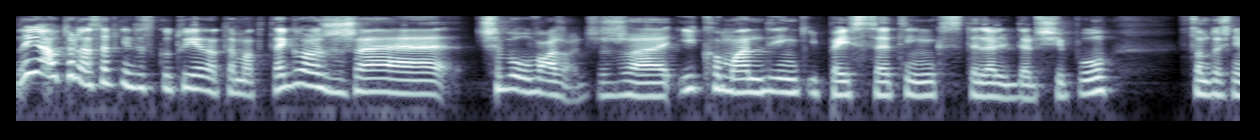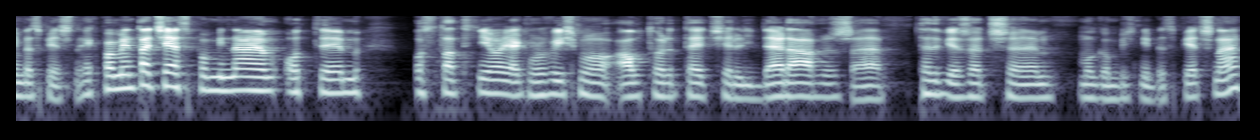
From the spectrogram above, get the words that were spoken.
No i autor następnie dyskutuje na temat tego, że trzeba uważać, że i commanding, i pace setting, style leadershipu są dość niebezpieczne. Jak pamiętacie, wspominałem o tym ostatnio, jak mówiliśmy o autorytecie lidera, że te dwie rzeczy mogą być niebezpieczne.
